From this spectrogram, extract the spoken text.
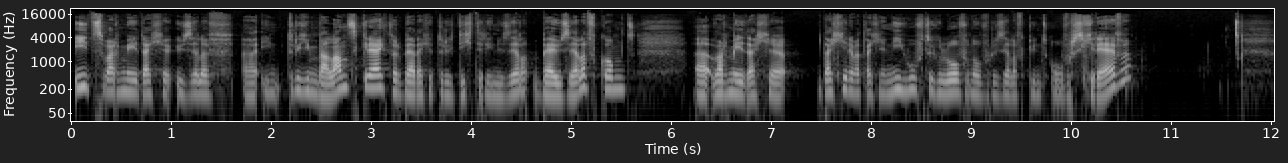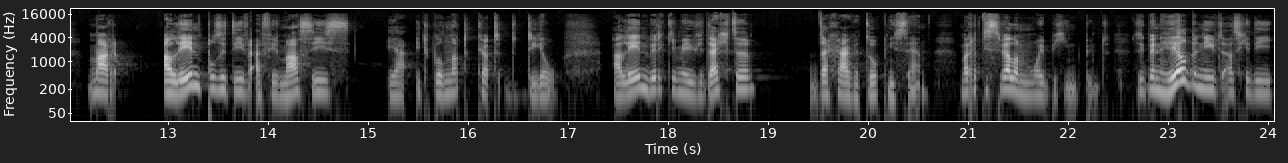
iets waarmee dat je jezelf uh, in, terug in balans krijgt, waarbij dat je terug dichter in bij jezelf komt, uh, waarmee dat je datgene wat dat je niet hoeft te geloven over jezelf kunt overschrijven. Maar alleen positieve affirmaties, ja, it will not cut the deal. Alleen werken met je gedachten, dat gaat het ook niet zijn. Maar het is wel een mooi beginpunt. Dus ik ben heel benieuwd als je die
